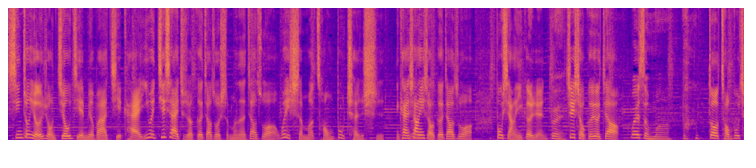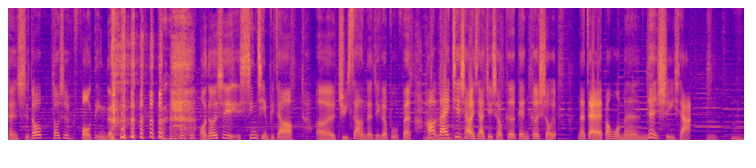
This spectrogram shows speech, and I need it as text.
心中有一种纠结，没有办法解开。因为接下来这首歌叫做什么呢？叫做《为什么从不诚实》。你看上一首歌叫做《不想一个人》，对，这首歌又叫《为什么做从不诚实》，都都是否定的。我 都是心情比较呃沮丧的这个部分。好，嗯、来介绍一下这首歌跟歌手，那再来帮我们认识一下。嗯嗯，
